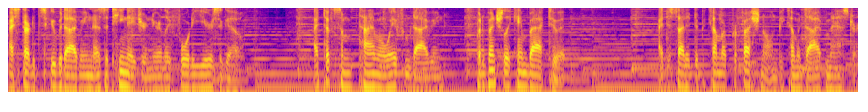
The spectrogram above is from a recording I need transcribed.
I started scuba diving as a teenager nearly 40 years ago. I took some time away from diving, but eventually came back to it. I decided to become a professional and become a dive master.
